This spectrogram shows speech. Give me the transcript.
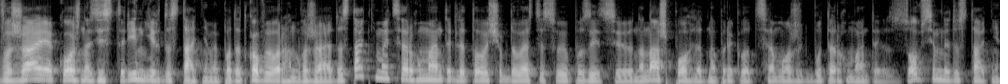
вважає кожна зі сторін їх достатніми. Податковий орган вважає достатніми ці аргументи для того, щоб довести свою позицію. На наш погляд, наприклад, це можуть бути аргументи зовсім недостатні,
